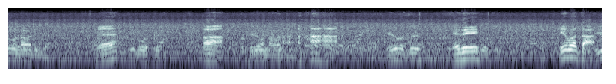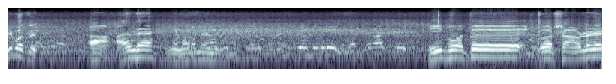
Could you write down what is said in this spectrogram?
കൊണ്ടാകത്തില്ല ഏ? ഈ പോത്ത് ആ. ആഹാ. ഏത് ഈ പോത്താ ഈ പോത്ത് ആ? അതെന്തേ? തന്നെ. ഈ പോത്ത് വർഷം അവിടെ ഒരു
